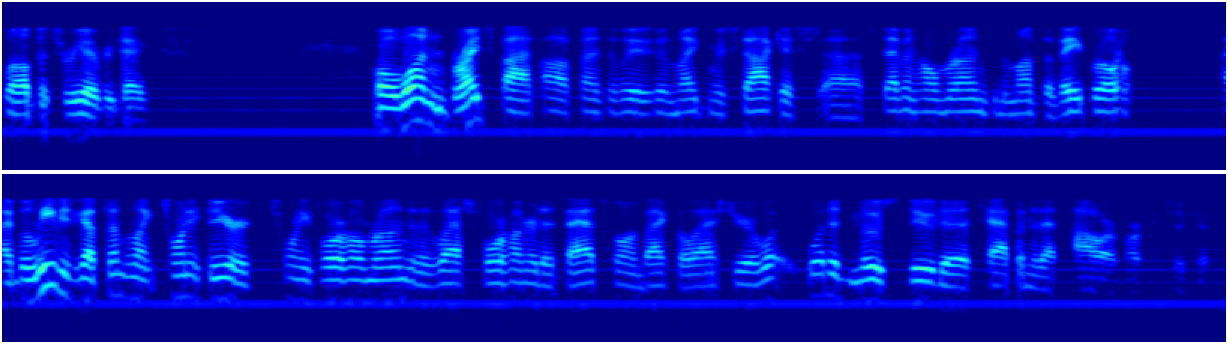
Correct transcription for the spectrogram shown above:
12 to three every day. Well, one bright spot offensively is Mike Moustakas, uh, seven home runs in the month of April. I believe he's got something like 23 or 24 home runs in his last 400 at bats going back to last year. What what did Moose do to tap into that power more consistently?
